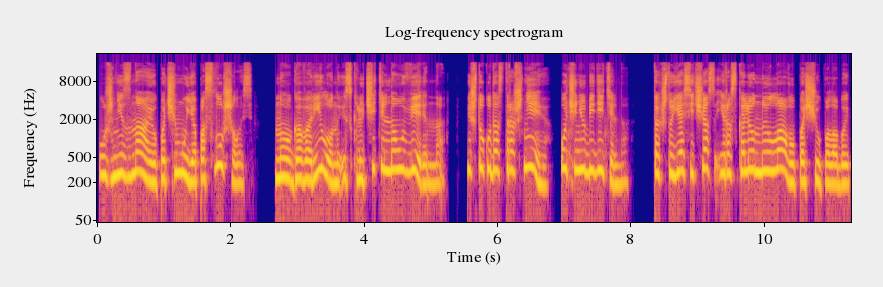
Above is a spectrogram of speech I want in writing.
Уж не знаю, почему я послушалась, но говорил он исключительно уверенно, и что куда страшнее, очень убедительно. Так что я сейчас и раскаленную лаву пощупала бы,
